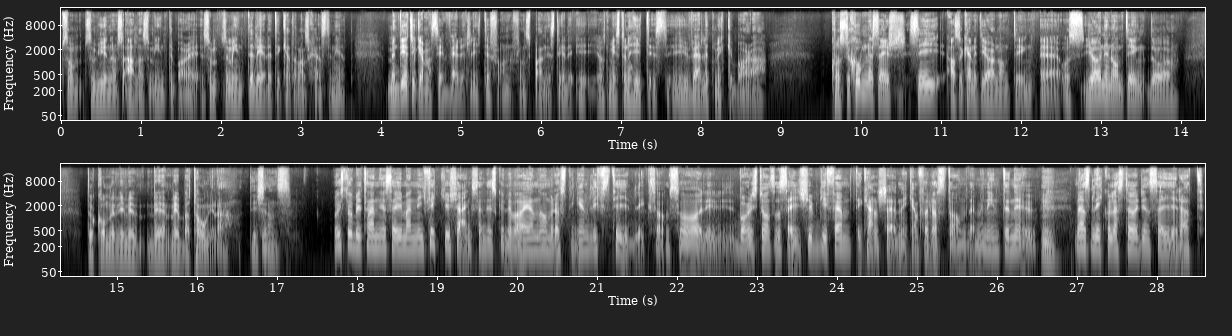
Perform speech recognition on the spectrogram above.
som, som gynnar oss alla som inte, bara som, som inte leder till katalansk självständighet. Men det tycker jag man ser väldigt lite från, från Spaniens del, i, åtminstone hittills. Det är ju väldigt mycket bara konstitutionen säger si, alltså kan ni inte göra någonting. Eh, och gör ni någonting då, då kommer vi med, med, med batongerna. Det känns... Och I Storbritannien säger man ni fick ju chansen, det skulle vara en omröstning en livstid. Liksom. Så Boris Johnson säger 2050 kanske ni kan få rösta om det, men inte nu. Mm. Medan Nicola Sturgeon säger att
